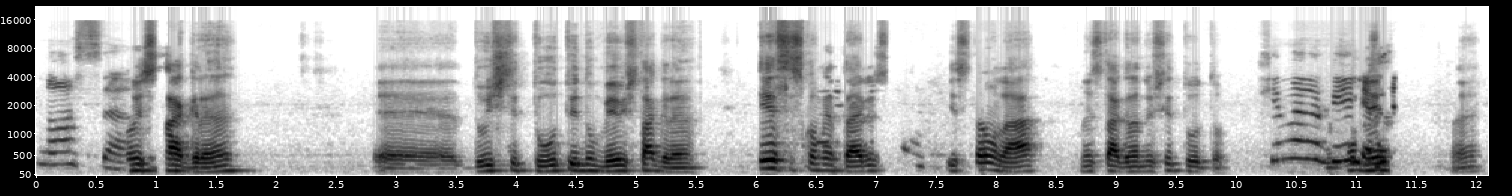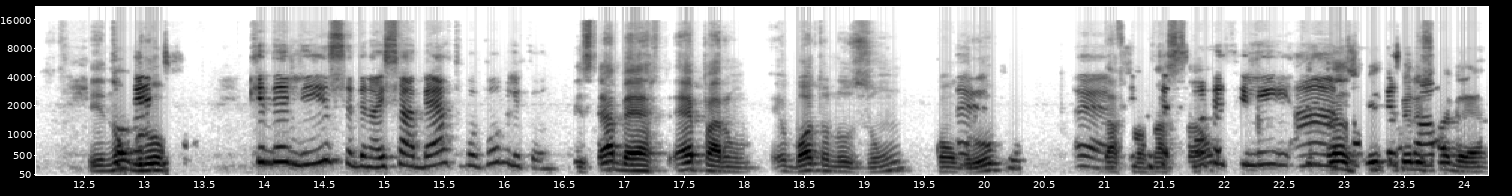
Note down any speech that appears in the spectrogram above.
Nossa! No Instagram é, do Instituto e no meu Instagram. Esses comentários estão lá no Instagram do Instituto. Que maravilha! né? E no Comente. grupo. Que delícia, Denal. Isso é aberto para o público? Isso é aberto. É para um. Eu boto no Zoom com o é. grupo é. da formação link... ah, transmito pessoal... pelo Instagram.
